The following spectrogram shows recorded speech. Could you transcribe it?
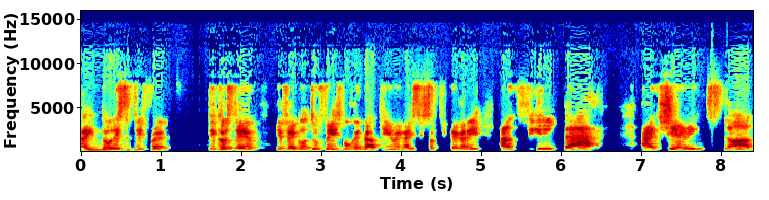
I notice the difference because then if I go to Facebook and that appearing, I see something negative, I'm feeding back. I'm sharing stuff.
